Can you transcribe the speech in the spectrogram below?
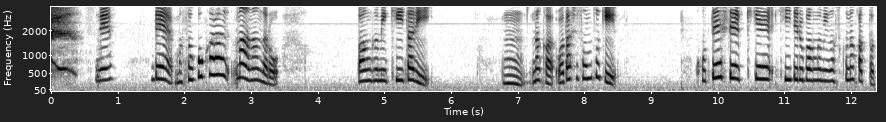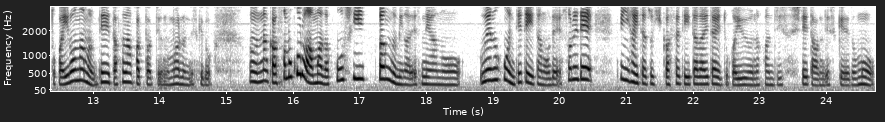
ね。で、まあ、そこからまあなんだろう。番組聞いたりうん。なんか私その時固定して聞け聞いてる番組が少なかったとかいろんなので出さなかったっていうのもあるんですけど、うん、なんかその頃はまだ公式番組がですねあの上の方に出ていたのでそれで目に入った時聞かせていただいたりとかいうような感じしてたんですけれども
